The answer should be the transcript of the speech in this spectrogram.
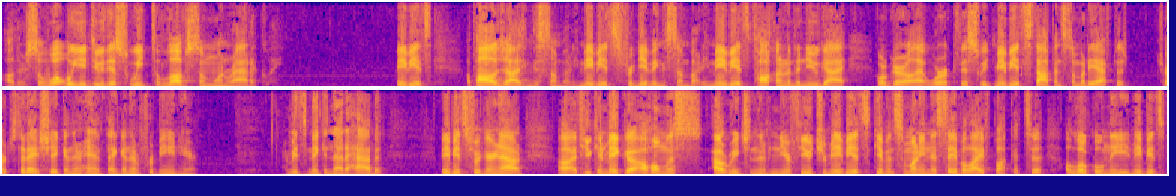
others. So, what will you do this week to love someone radically? Maybe it's apologizing to somebody. Maybe it's forgiving somebody. Maybe it's talking to the new guy or girl at work this week. Maybe it's stopping somebody after church today, shaking their hand, thanking them for being here. Maybe it's making that a habit. Maybe it's figuring out uh, if you can make a, a, homeless outreach in the near future. Maybe it's giving some money to save a life bucket to a local need. Maybe it's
